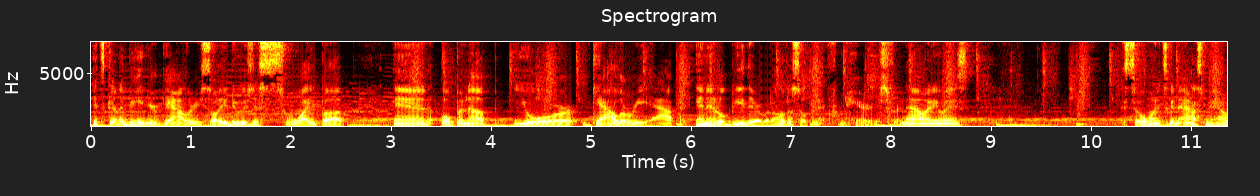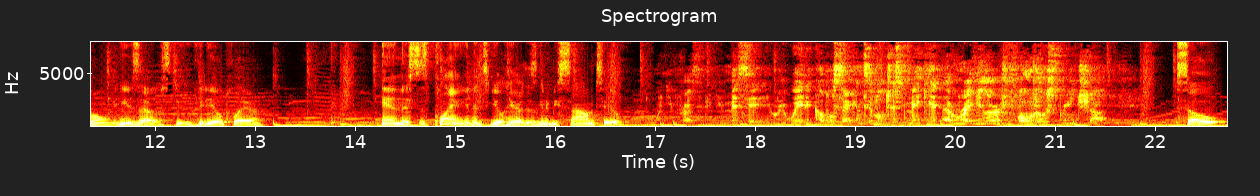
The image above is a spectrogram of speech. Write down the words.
it's gonna be in your gallery. So all you do is just swipe up and open up your gallery app and it'll be there, but I'll just open it from here just for now anyways. So when it's gonna ask me how I wanna use it, I'll just do video player. And this is playing, and you'll hear there's going to be sound too. When you press it, if you miss it, you wait a couple seconds, it'll just make it a regular photo screenshot. So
